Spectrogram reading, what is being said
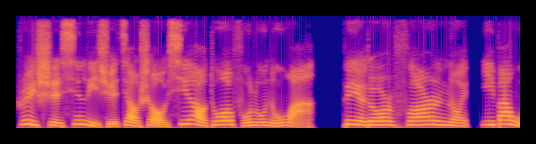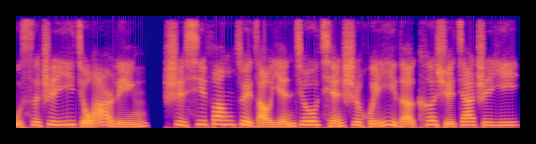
瑞士心理学教授西奥多·弗鲁努瓦 （Theodore Flournoy，一八五四至一九二零）是西方最早研究前世回忆的科学家之一。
